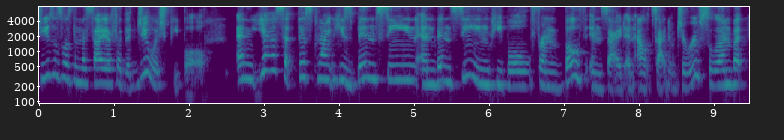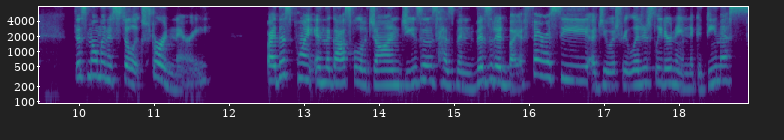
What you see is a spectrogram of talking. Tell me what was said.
Jesus was the Messiah for the Jewish people. And yes, at this point, he's been seen and been seeing people from both inside and outside of Jerusalem, but this moment is still extraordinary. By this point in the Gospel of John, Jesus has been visited by a Pharisee, a Jewish religious leader named Nicodemus.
